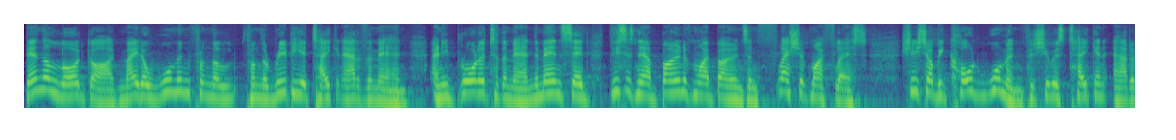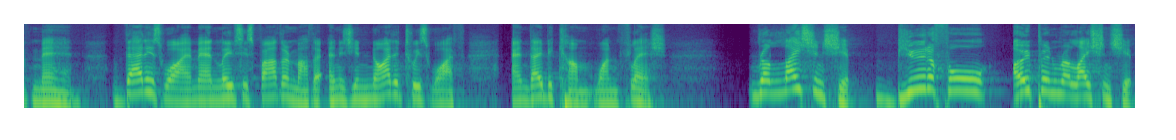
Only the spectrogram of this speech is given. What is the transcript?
Then the Lord God made a woman from the, from the rib he had taken out of the man, and he brought her to the man. The man said, This is now bone of my bones and flesh of my flesh. She shall be called woman, for she was taken out of man. That is why a man leaves his father and mother and is united to his wife, and they become one flesh. Relationship, beautiful, open relationship,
